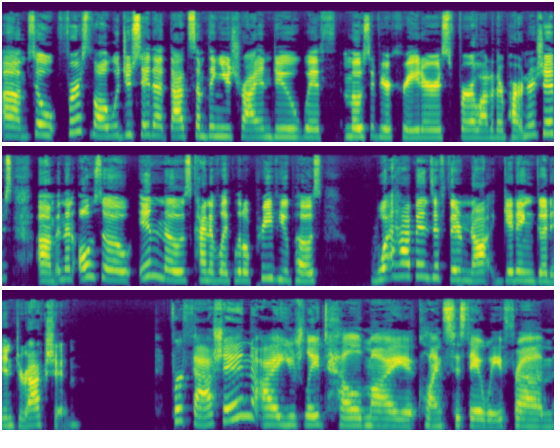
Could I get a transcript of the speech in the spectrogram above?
Um, so, first of all, would you say that that's something you try and do with most of your creators for a lot of their partnerships? Um, and then also in those kind of like little preview posts, what happens if they're not getting good interaction? For fashion, I usually tell my clients to stay away from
